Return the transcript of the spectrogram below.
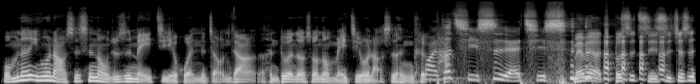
我们的英文老师是那种就是没结婚那种，你知道，很多人都说那种没结婚老师很可怕。哇，这歧视诶，歧视。没有没有，不是歧视，就是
